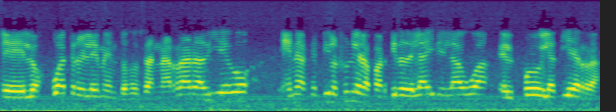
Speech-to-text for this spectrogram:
eh, los cuatro elementos, o sea, narrar a Diego en Argentino Junior a partir del aire, el agua, el fuego y la tierra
